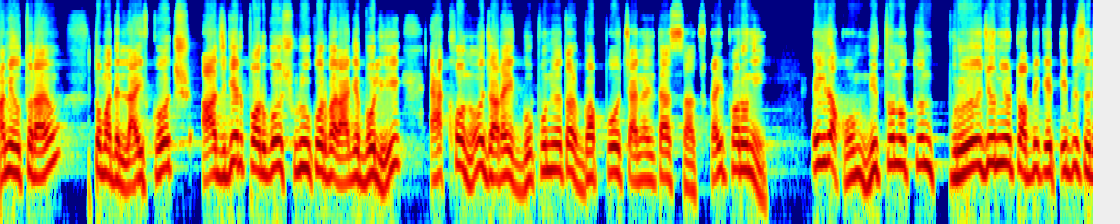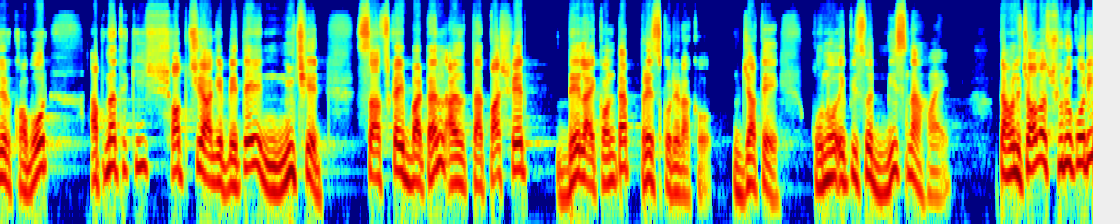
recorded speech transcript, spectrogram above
আমি উত্তরায়ণ, তোমাদের লাইফ কোচ আজকের পর্ব শুরু করবার আগে বলি এখনও যারা এই গোপনীয়তার গপ্প চ্যানেলটা সাবস্ক্রাইব করনি এই রকম নিত্য নতুন প্রয়োজনীয় টপিকের এপিসোডের খবর আপনা থেকেই সবচেয়ে আগে পেতে নিচের সাবস্ক্রাইব বাটন আর তার পাশের বেল আইকনটা প্রেস করে রাখো, যাতে কোনো এপিসোড মিস না হয়। তাহলে চলো শুরু করি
